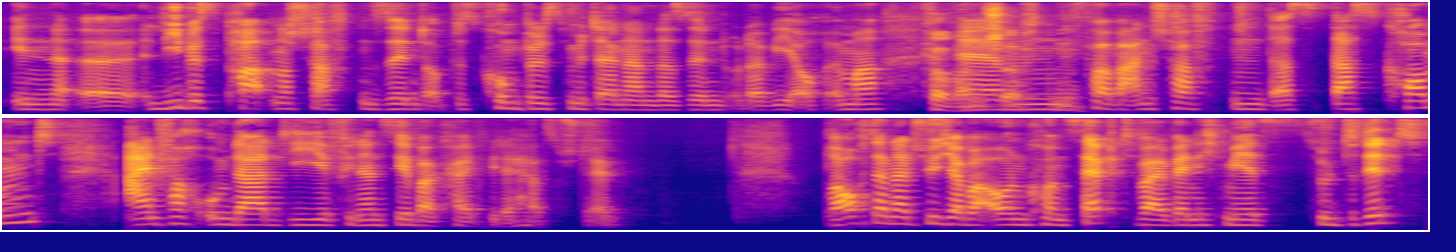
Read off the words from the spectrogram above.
in äh, Liebespartnerschaften sind, ob das Kumpels miteinander sind oder wie auch immer. Verwandtschaften. Ähm, Verwandtschaften, dass das kommt, einfach um da die Finanzierbarkeit wiederherzustellen. Braucht da natürlich aber auch ein Konzept, weil wenn ich mir jetzt zu dritt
